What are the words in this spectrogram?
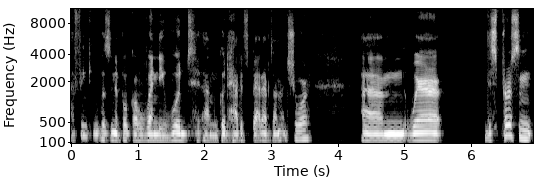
I think it was in the book of Wendy Wood, um, Good Habits, Bad Habits. I'm not sure. Um, where this person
